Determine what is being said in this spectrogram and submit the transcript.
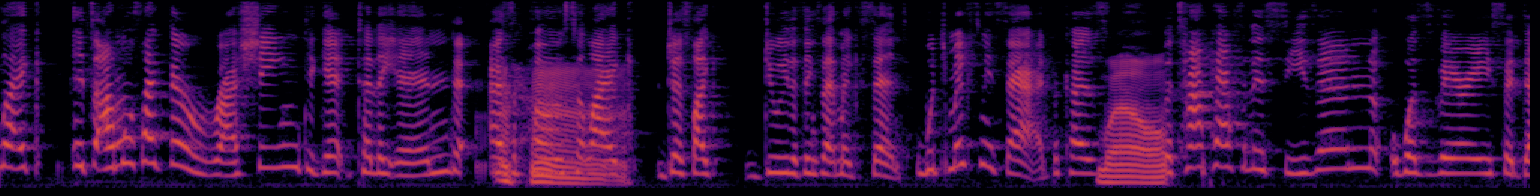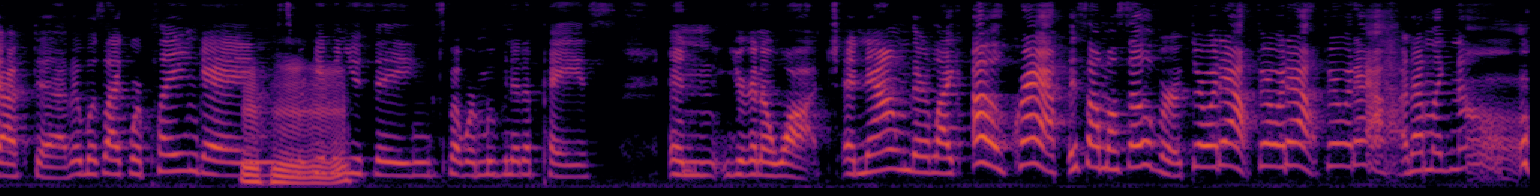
like it's almost like they're rushing to get to the end as opposed to like mm-hmm. just like doing the things that make sense which makes me sad because well, the top half of this season was very seductive. It was like we're playing games mm-hmm. we're giving you things but we're moving at a pace and you're gonna watch. And now they're like oh crap it's almost over. Throw it out throw it out throw it out. And i'm like no.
